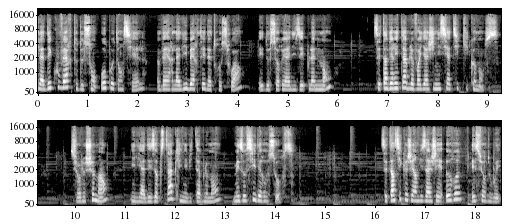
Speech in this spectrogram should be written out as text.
la découverte de son haut potentiel vers la liberté d'être soi et de se réaliser pleinement, c'est un véritable voyage initiatique qui commence. Sur le chemin, il y a des obstacles inévitablement, mais aussi des ressources. C'est ainsi que j'ai envisagé Heureux et Surdoué,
